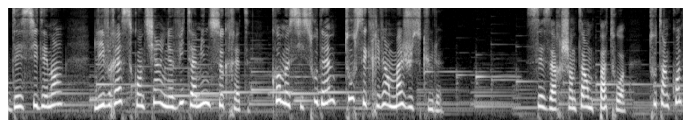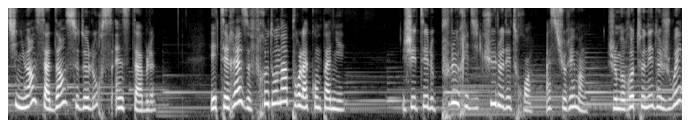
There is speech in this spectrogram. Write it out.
Décidément, l'ivresse contient une vitamine secrète, comme si soudain tout s'écrivait en majuscules. César chanta en patois, tout en continuant sa danse de l'ours instable. Et Thérèse fredonna pour l'accompagner. J'étais le plus ridicule des trois, assurément. Je me retenais de jouer,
